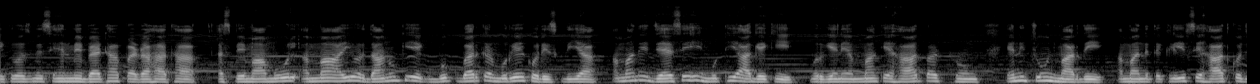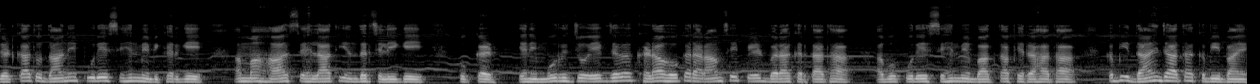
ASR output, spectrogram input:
एक रोज में सहन में बैठा पड़ रहा था। हसबे मामूल, अम्मा आई और दानों की एक बुक भर कर मुर्गे को रिस्क दिया। अम्मा ने जैसे ही मुट्ठी आगे की, मुर्गे ने अम्मा के हाथ पर ठूंग, यानी चूंज मार दी। अम्मा ने तकलीफ़ से हाथ को झटका तो दाने पूरे सहन में बिखर गए। अम्मा हाथ सहलाती अंदर चली गई। कुक्कड़, यानी मुर्ग जो एक जगह खड़ा होकर आराम से पेट भरा करता था। अब वो पूरे सहन में भागता फिर रहा था। कभी दाएँ जाता, कभी बाएँ,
